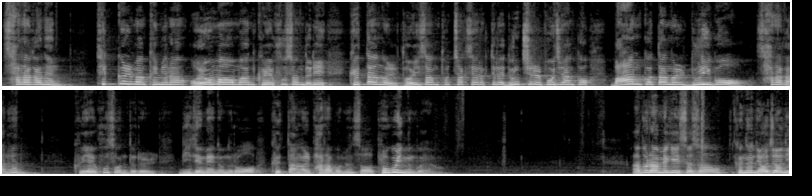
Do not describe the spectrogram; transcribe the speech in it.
살아가는 티끌만큼이나 어마어마한 그의 후손들이 그 땅을 더 이상 토착 세력들의 눈치를 보지 않고 마음껏 땅을 누리고 살아가는 그의 후손들을 믿음의 눈으로 그 땅을 바라보면서 보고 있는 거예요. 아브라함에게 있어서 그는 여전히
